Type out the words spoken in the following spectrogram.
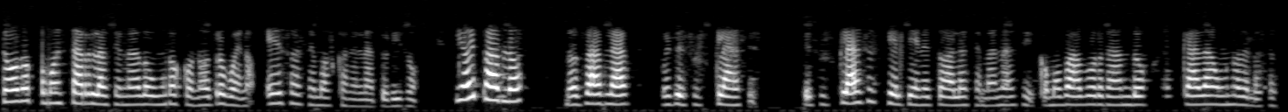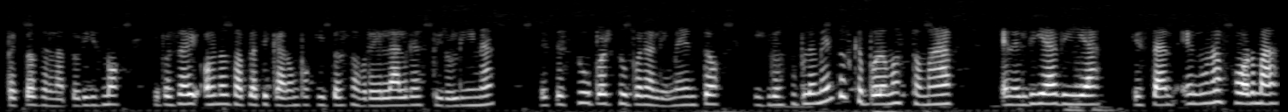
Todo cómo está relacionado uno con otro, bueno, eso hacemos con el naturismo. Y hoy Pablo nos va a hablar pues de sus clases, de sus clases que él tiene todas las semanas y cómo va abordando cada uno de los aspectos del naturismo. Y pues hoy, hoy nos va a platicar un poquito sobre el alga espirulina, este súper, súper alimento y los suplementos que podemos tomar en el día a día que están en una forma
